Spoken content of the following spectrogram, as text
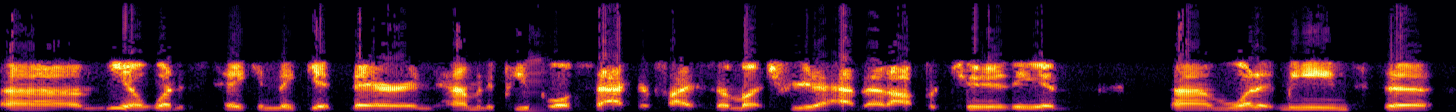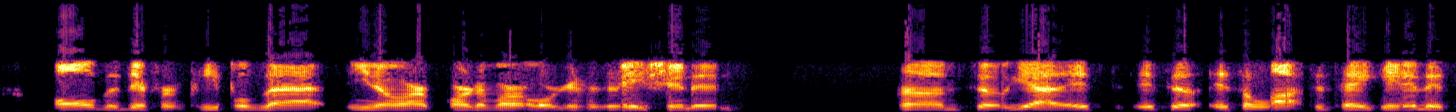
um you know what it's taken to get there and how many people have sacrificed so much for you to have that opportunity and um what it means to all the different people that you know are part of our organization. And um so yeah it's it's a it's a lot to take in. It's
